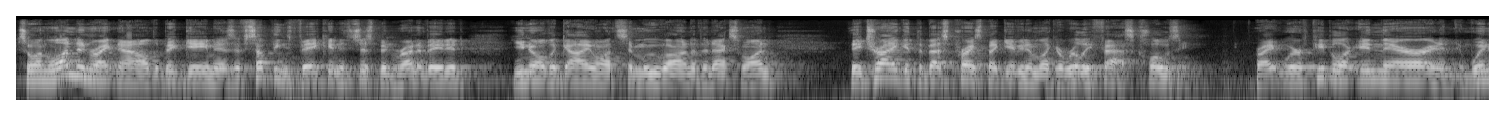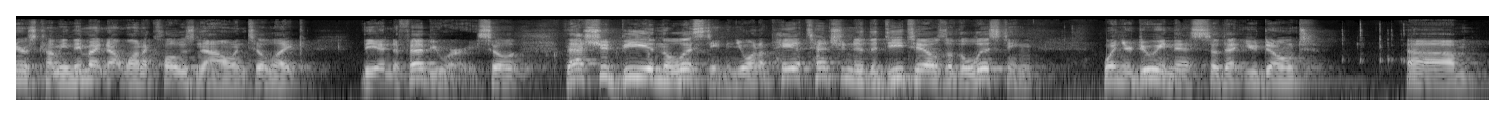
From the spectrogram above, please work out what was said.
So in London right now, the big game is if something's vacant, it's just been renovated, you know the guy wants to move on to the next one. They try and get the best price by giving them like a really fast closing, right? Where if people are in there and winter's coming, they might not want to close now until like the end of February. So that should be in the listing, and you want to pay attention to the details of the listing when you're doing this, so that you don't, um,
